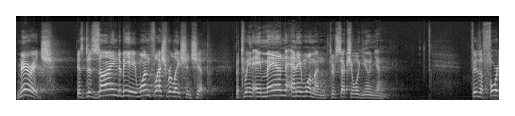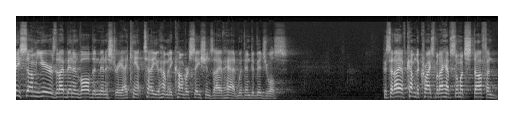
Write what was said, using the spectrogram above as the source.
Marriage is designed to be a one flesh relationship between a man and a woman through sexual union. Through the 40 some years that I've been involved in ministry, I can't tell you how many conversations I have had with individuals who said, I have come to Christ, but I have so much stuff and,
